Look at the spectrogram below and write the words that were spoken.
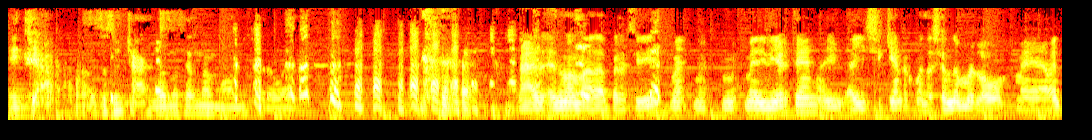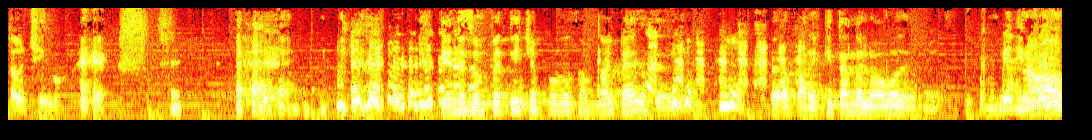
En Chiapas, eso es un chango, no seas mamón, pero bueno. Nah, es mamada, pero sí, me, me, me- me divierten. Ahí, ahí, si quieren recomendación de hombre lobo, me ha aventado un chingo. Tienes un fetiche por los hombres, no hay pedo. te- Pero para ir quitando el lobo de. No,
